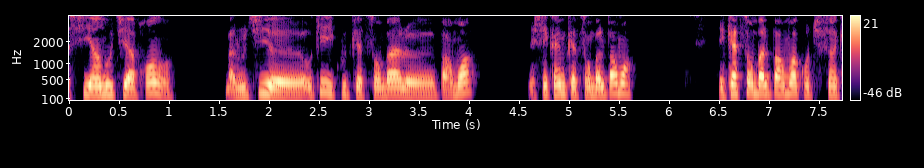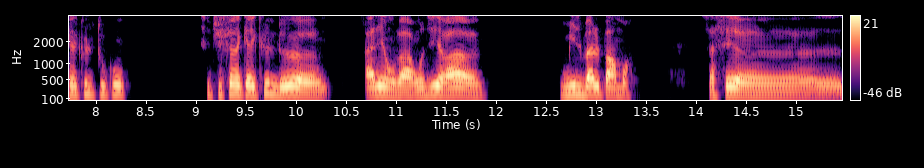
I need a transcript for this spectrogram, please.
S'il y a un outil à prendre, bah, l'outil, ok, il coûte 400 balles par mois, mais c'est quand même 400 balles par mois. Et 400 balles par mois, quand tu fais un calcul tout con, si tu fais un calcul de, euh, allez, on va arrondir à 1000 euh, balles par mois, ça fait euh,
